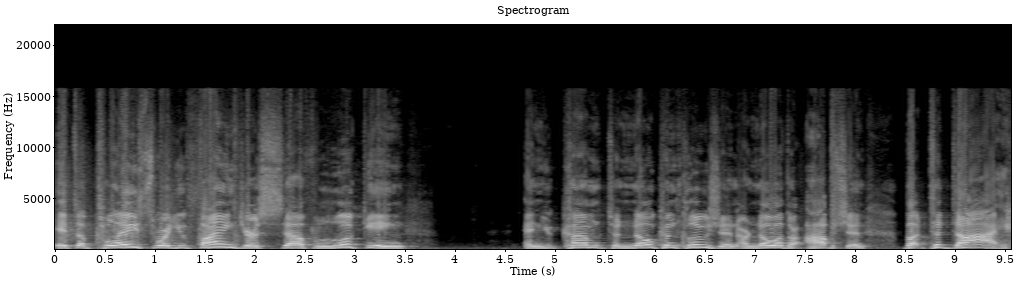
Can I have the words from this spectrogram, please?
It's a place where you find yourself looking and you come to no conclusion or no other option but to die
